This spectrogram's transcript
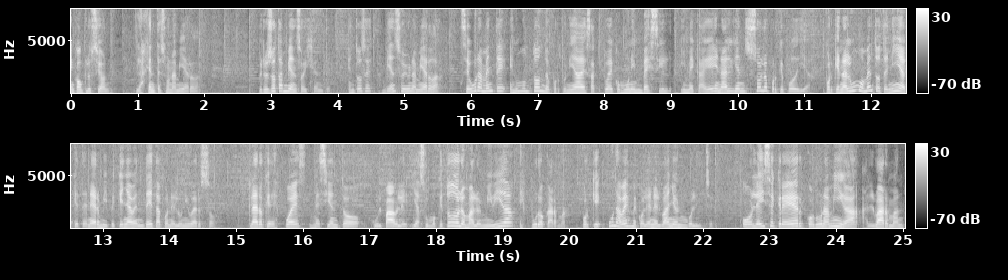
En conclusión, la gente es una mierda. Pero yo también soy gente. Entonces, ¿también soy una mierda? Seguramente en un montón de oportunidades actué como un imbécil y me cagué en alguien solo porque podía, porque en algún momento tenía que tener mi pequeña vendetta con el universo. Claro que después me siento culpable y asumo que todo lo malo en mi vida es puro karma, porque una vez me colé en el baño en un boliche. O le hice creer con una amiga, al barman,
